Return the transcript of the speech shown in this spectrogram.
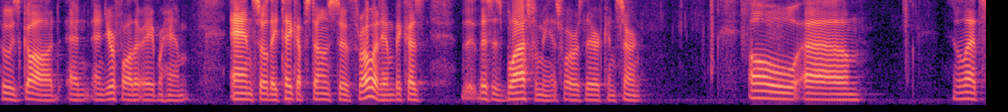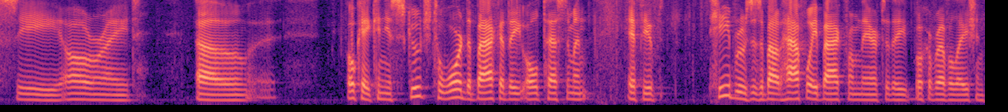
who is God, and, and your father, Abraham. And so they take up stones to throw at him because th- this is blasphemy as far as they're concerned. Oh, um, let's see. All right. Uh, okay, can you scooch toward the back of the Old Testament? If you Hebrews is about halfway back from there to the book of Revelation,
